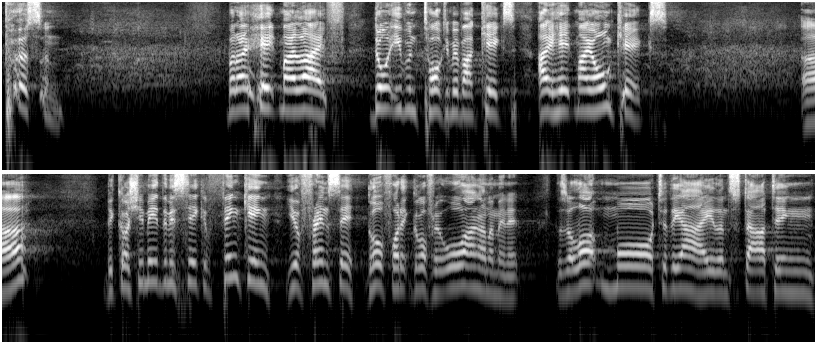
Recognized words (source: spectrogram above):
person. But I hate my life. Don't even talk to me about cakes. I hate my own cakes. Uh, because you made the mistake of thinking your friends say, go for it, go for it. Oh, hang on a minute. There's a lot more to the eye than starting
